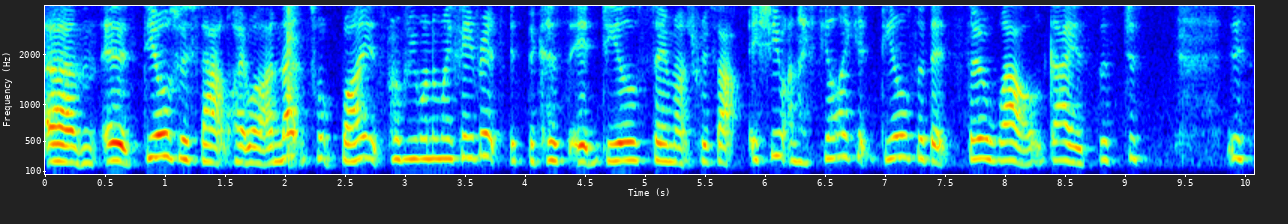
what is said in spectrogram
um, it deals with that quite well, and that's what, why it's probably one of my favorites. Is because it deals so much with that issue, and I feel like it deals with it so well, guys. This just this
